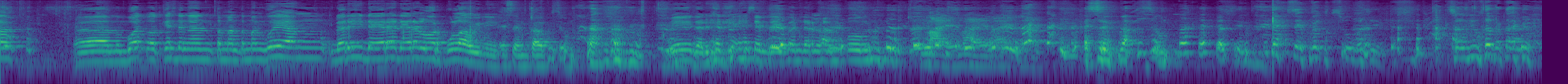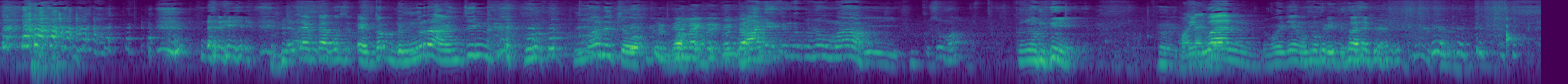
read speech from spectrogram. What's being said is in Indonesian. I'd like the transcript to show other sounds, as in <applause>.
membuat podcast dengan teman-teman gue yang dari daerah-daerah luar pulau ini SMK Kusuma. ini dari <laughs> dari SMP Bandar Lampung Lai, lai, lai. SMK Kusuma. SMK Kusuma sih. Soal juga katanya. dari SMK khusus eh ntar denger anjing gimana cok Banyak SMK Kusuma. Kusuma. Kusumi. Ridwan pokoknya ngomong Ridwan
